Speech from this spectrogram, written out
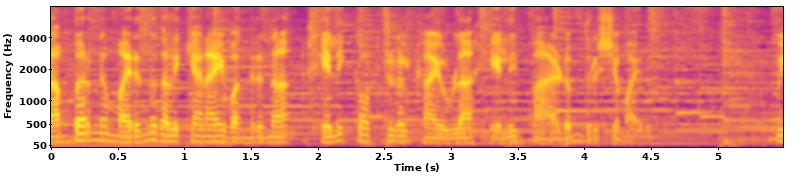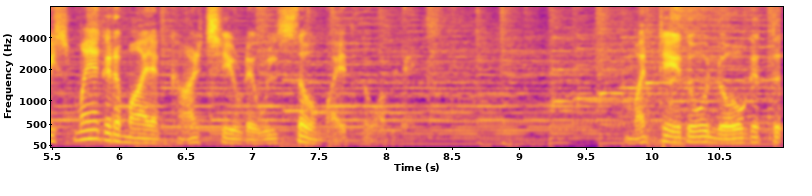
റബ്ബറിന് മരുന്ന് തളിക്കാനായി വന്നിരുന്ന ഹെലികോപ്റ്ററുകൾക്കായുള്ള ഹെലിപാഡും ദൃശ്യമായിരുന്നു. വിസ്മയകരമായ കാഴ്ചയുടെ ഉത്സവമായിരുന്നു അവിടെ. മറ്റേതോ ലോകത്ത്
